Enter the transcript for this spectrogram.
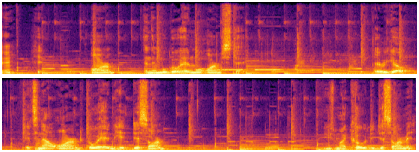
Okay, hit arm, and then we'll go ahead and we'll arm stay. There we go. It's now armed. Go ahead and hit disarm. Use my code to disarm it.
